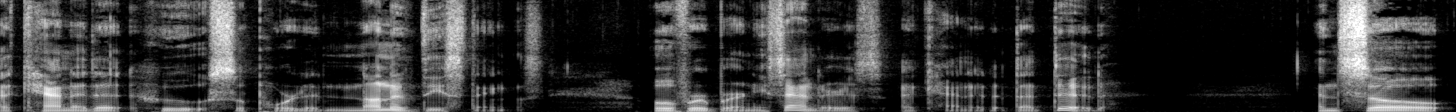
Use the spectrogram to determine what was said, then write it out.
a candidate who supported none of these things, over Bernie Sanders, a candidate that did. And so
